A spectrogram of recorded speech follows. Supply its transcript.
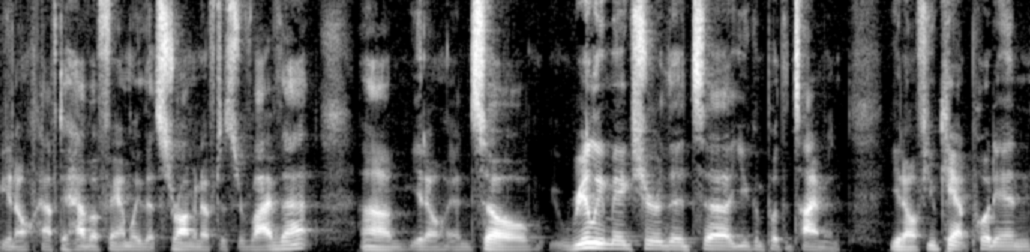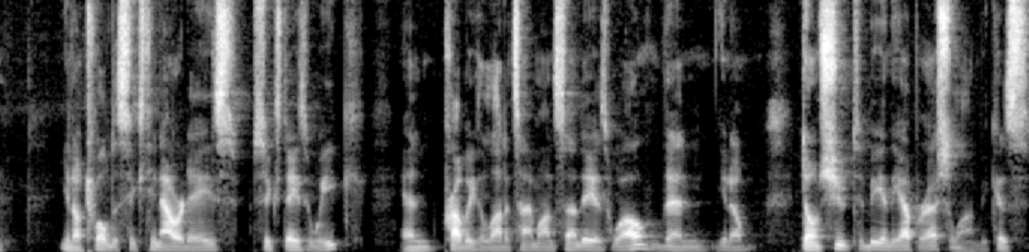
you know have to have a family that's strong enough to survive that. Um, you know, and so really make sure that uh, you can put the time in. You know, if you can't put in, you know, 12 to 16 hour days, six days a week, and probably a lot of time on Sunday as well, then you know don't shoot to be in the upper echelon because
